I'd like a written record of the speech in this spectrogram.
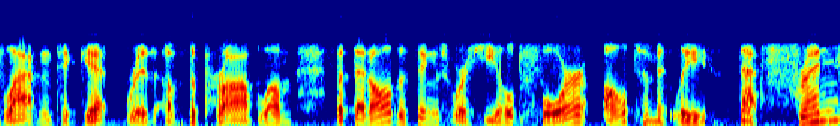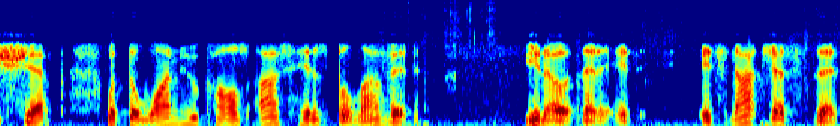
flatten to get rid of the problem. But then all the things we're healed for, ultimately, that friendship with the one who calls us his beloved. You know, that it, it's not just that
